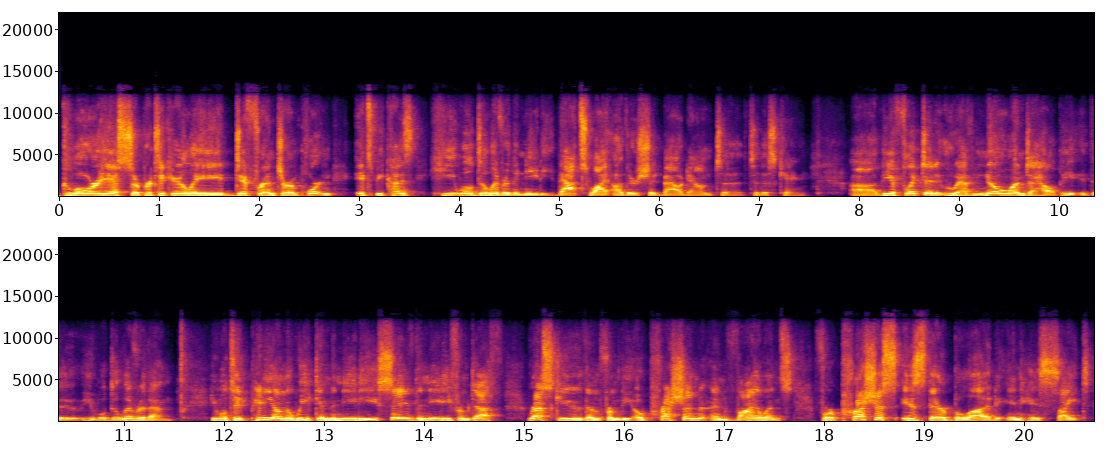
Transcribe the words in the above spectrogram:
glorious or particularly different or important. It's because he will deliver the needy. That's why others should bow down to, to this king. Uh, the afflicted who have no one to help, he, the, he will deliver them. He will take pity on the weak and the needy, save the needy from death, rescue them from the oppression and violence. For precious is their blood in his sight.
